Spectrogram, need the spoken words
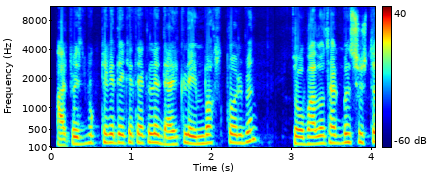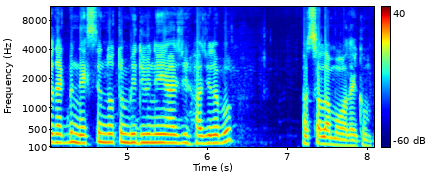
আর ফেসবুক থেকে দেখে থাকলে ডাইরেক্টলি ইনবক্স করবেন। তো ভালো থাকবেন, সুস্থ থাকবেন। নেক্সট নতুন ভিডিও নিয়ে হাজির হব। আসসালামু আলাইকুম।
